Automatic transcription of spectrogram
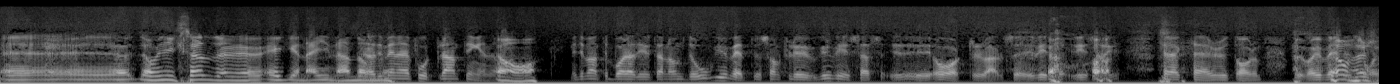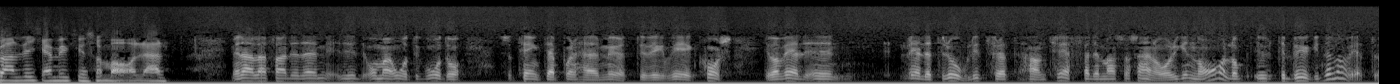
Eh, de gick sönder eh, äggen innan de... Ja, du menar fortplantningen? då? Ja, Men det var inte bara det utan de dog ju vet du som flugor vissa eh, arter alltså. Vissa, Ja. vissa karaktärer utav dem. Det var ju väldigt de dåligt. försvann lika mycket som alar. Men i alla fall, där, om man återgår då så tänkte jag på det här mötet vid Vägkors. Det var väl, eh, väldigt roligt för att han träffade en massa sådana här original och, ute i bygderna vet du.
